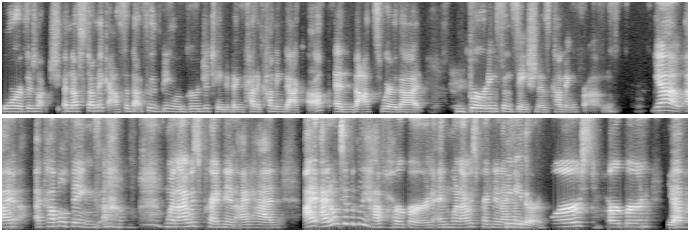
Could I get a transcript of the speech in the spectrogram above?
or if there's not enough stomach acid that food's being regurgitated and kind of coming back up and that's where that burning sensation is coming from yeah i a couple things um, when i was pregnant i had i i don't typically have heartburn and when i was pregnant Me i had neither. worst heartburn yeah. ever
